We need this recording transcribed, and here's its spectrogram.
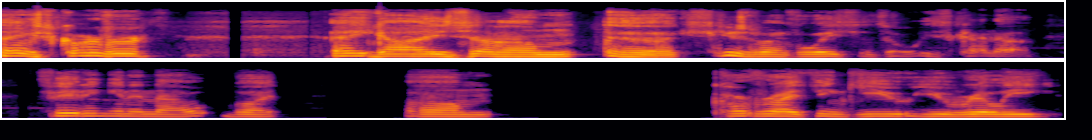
Thanks, Carver. Hey guys, um, uh, excuse my voice; it's always kind of fading in and out. But um, Carver, I think you you really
